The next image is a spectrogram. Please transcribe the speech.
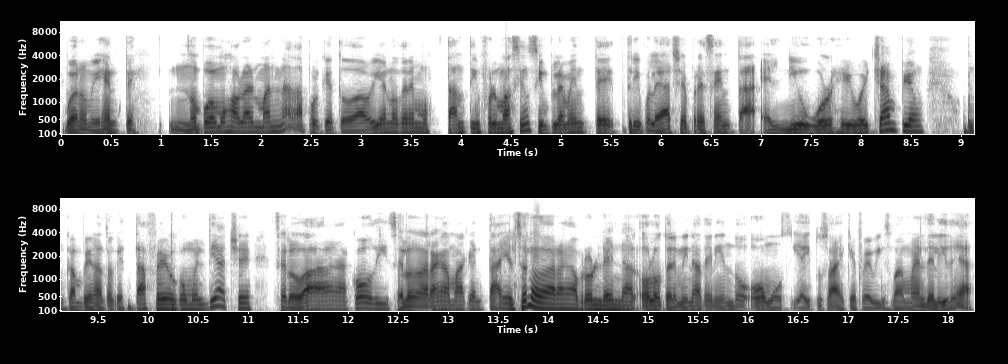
Bueno, mi gente, no podemos hablar más nada porque todavía no tenemos tanta información. Simplemente Triple H presenta el New World Heavyweight Champion, un campeonato que está feo como el DH. Se lo darán a Cody, se lo darán a McIntyre, se lo darán a Brock Lesnar o lo termina teniendo Homos. Y ahí tú sabes que fue Vince McMahon de la idea.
